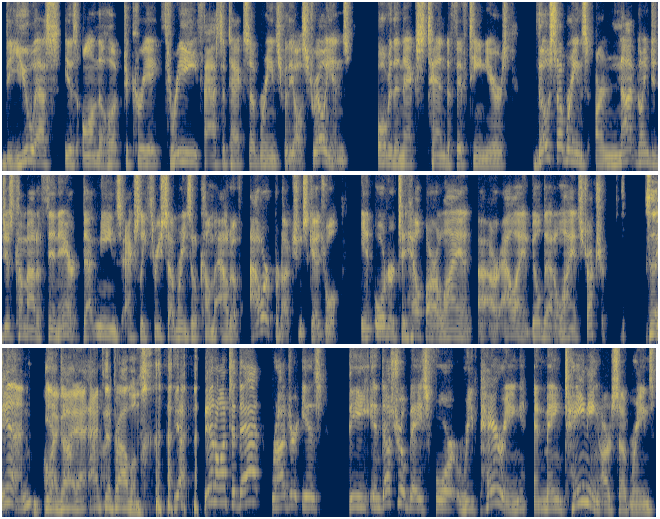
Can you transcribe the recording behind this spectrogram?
the US is on the hook to create three fast attack submarines for the Australians over the next 10 to 15 years. Those submarines are not going to just come out of thin air. That means actually three submarines that will come out of our production schedule in order to help our alliance, uh, our ally, and build that alliance structure. So, then, yeah, go ahead. Add to the problem. yeah. Then on to that, Roger, is the industrial base for repairing and maintaining our submarines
